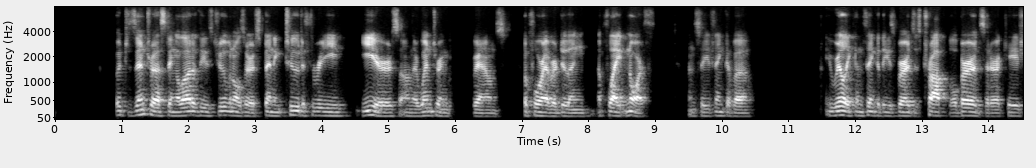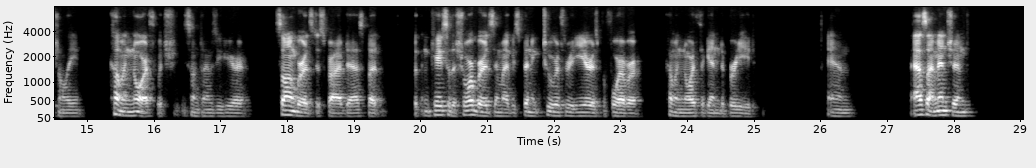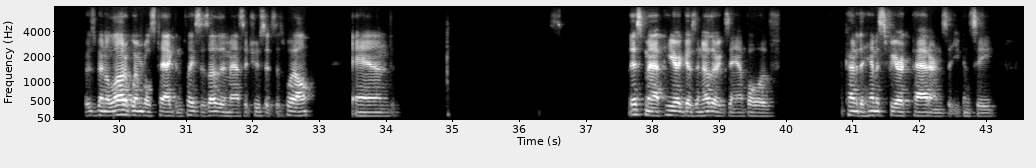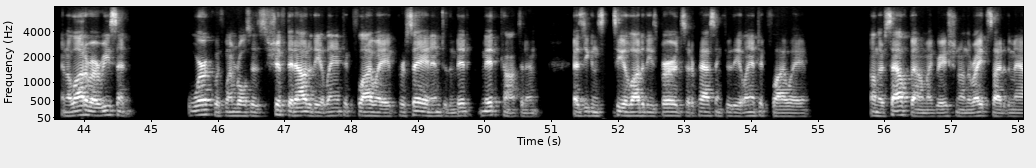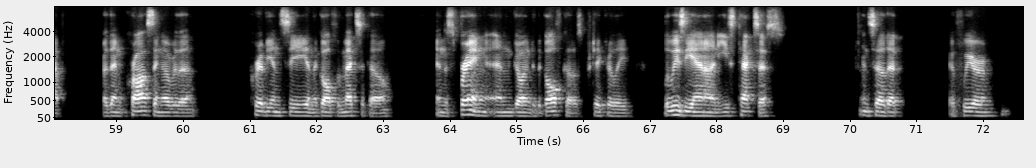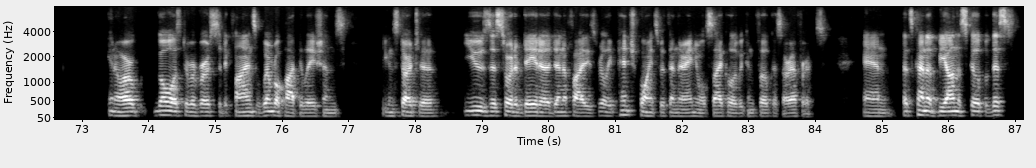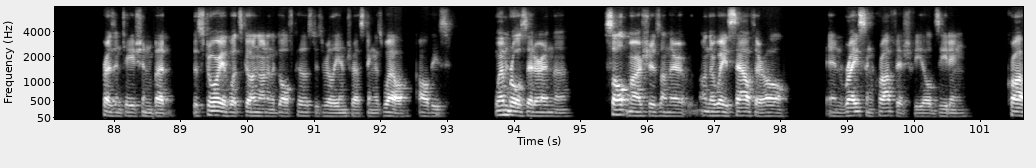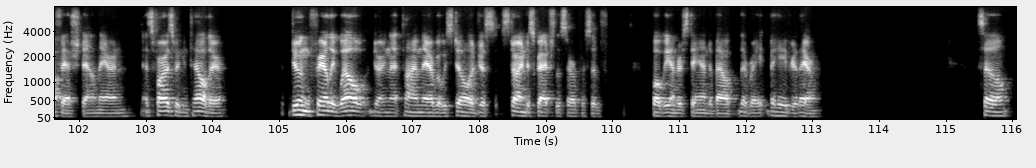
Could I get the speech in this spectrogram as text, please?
which is interesting, a lot of these juveniles are spending two to three years on their wintering grounds before ever doing a flight north. And so you think of a, you really can think of these birds as tropical birds that are occasionally coming north, which sometimes you hear songbirds described as, but, but in case of the shorebirds, they might be spending two or three years before ever coming north again to breed. And as I mentioned, there's been a lot of Whimbrels tagged in places other than Massachusetts as well. And this map here gives another example of kind of the hemispheric patterns that you can see. And a lot of our recent work with Whimbrels has shifted out of the Atlantic flyway per se and into the mid mid continent. As you can see, a lot of these birds that are passing through the Atlantic flyway on their southbound migration on the right side of the map are then crossing over the Caribbean Sea and the Gulf of Mexico in the spring and going to the Gulf Coast, particularly Louisiana and East Texas. And so that if we are you know, our goal is to reverse the declines of Whimbrel populations. You can start to use this sort of data, identify these really pinch points within their annual cycle that we can focus our efforts. And that's kind of beyond the scope of this presentation, but the story of what's going on in the Gulf Coast is really interesting as well. All these Whimbrels that are in the salt marshes on their on their way south are all in rice and crawfish fields eating crawfish down there. And as far as we can tell, they're doing fairly well during that time there, but we still are just starting to scratch the surface of what we understand about their behavior there. So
